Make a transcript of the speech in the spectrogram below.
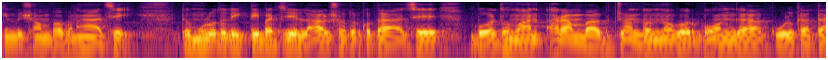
কিন্তু সম্ভাবনা আছে। তো মূলত দেখতেই পাচ্ছি যে লাল সতর্কতা আছে। বর্ধমান, আরামবাগ, চন্দননগর, বনগাঁ, কলকাতা,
